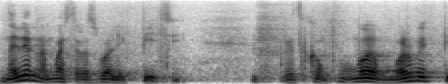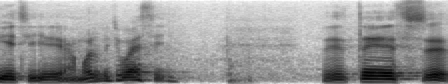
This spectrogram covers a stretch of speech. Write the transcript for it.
Наверное, мастера звали Петей. Может быть, Петей, а может быть, Васей это, э,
